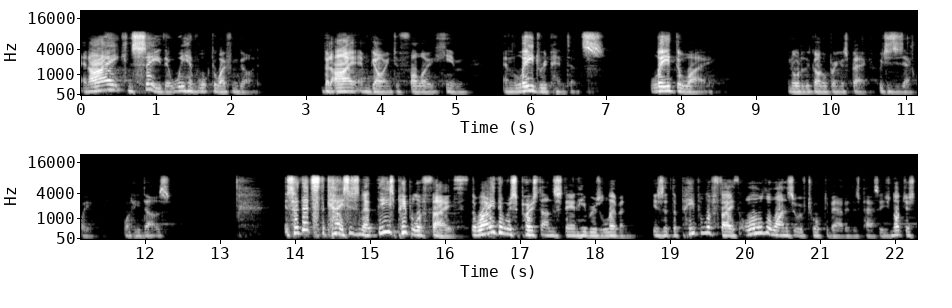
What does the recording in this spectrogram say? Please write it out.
And I can see that we have walked away from God. But I am going to follow him and lead repentance, lead the way in order that God will bring us back, which is exactly what he does. So that's the case, isn't it? These people of faith, the way that we're supposed to understand Hebrews 11 is that the people of faith, all the ones that we've talked about in this passage, not just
